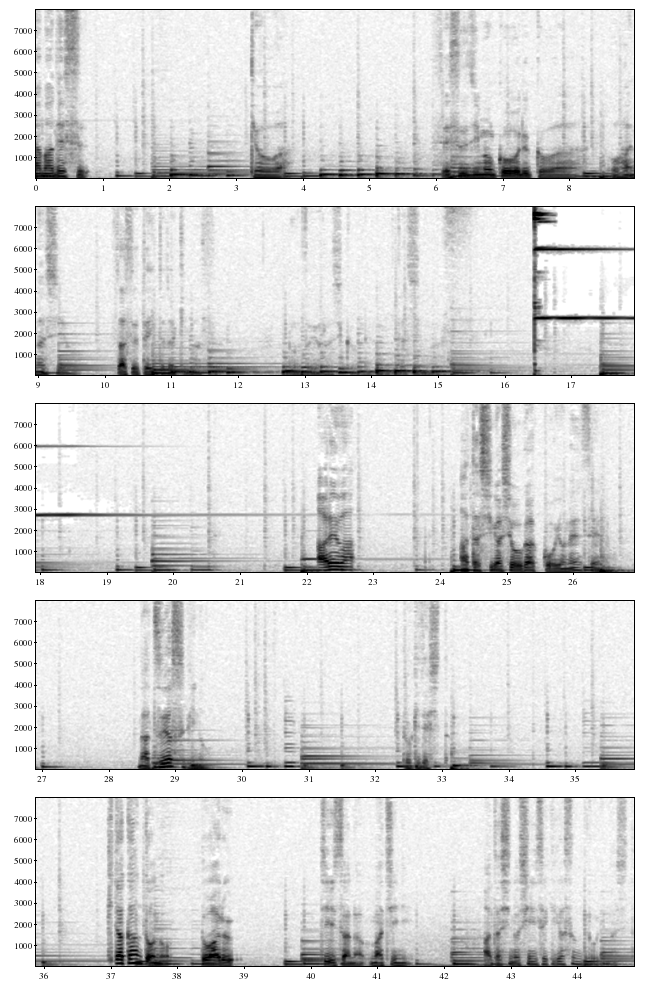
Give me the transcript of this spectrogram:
気ままです。今日は背筋も凍る子はお話をさせていただきます。どうぞよろしくお願いいたします。あれは私が小学校4年生の夏休みの時でした。北関東のとある小さな町に私の親戚が住んでおりまし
